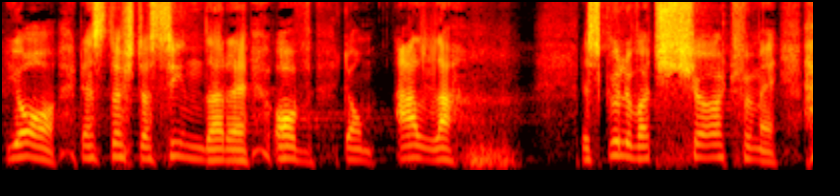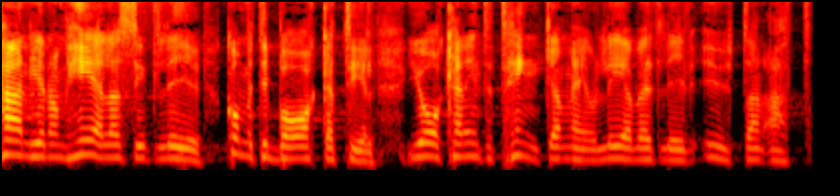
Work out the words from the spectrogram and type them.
ja, den största syndare av dem alla. Det skulle varit kört för mig. Han genom hela sitt liv kommer tillbaka till, jag kan inte tänka mig att leva ett liv utan att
